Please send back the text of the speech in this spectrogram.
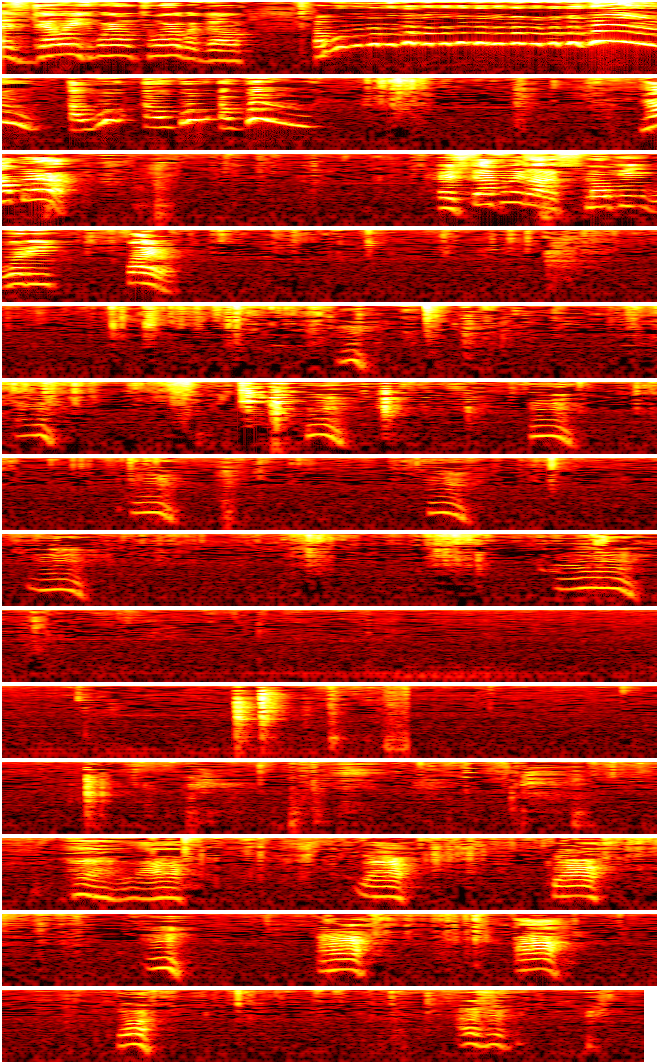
as Joey's World Tour would go. Not bad. It's definitely got a smoky, woody flavor. Oh. This is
